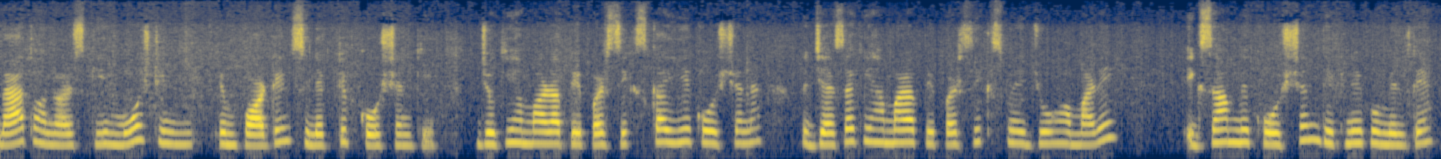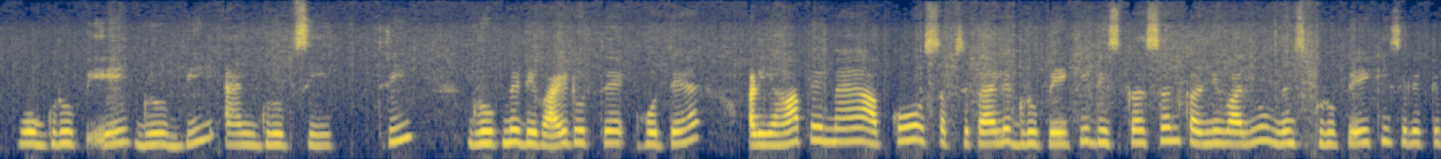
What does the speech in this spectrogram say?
math honours की मोस्ट इंपॉर्टेंट सिलेक्टिव क्वेश्चन की, जो कि हमारा पेपर सिक्स का ये क्वेश्चन है। तो जैसा कि हमारा पेपर सिक्स में जो हमारे एग्ज़ाम में क्वेश्चन देखने को मिलते हैं, वो group A group B and group C three group में डिवाइड होते होते हैं। और यहाँ पे मैं आपको सबसे पहले ग्रुप ए की डिस्कशन करने वाली हूँ। मीन्स ग्रुप ए की सिलेक्टिव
